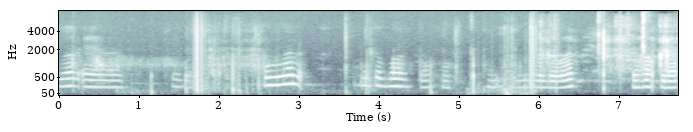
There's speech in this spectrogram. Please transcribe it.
eləməyib. Dostlar eee şöyle. Bunlar burada var da. Burada var. Daha biraz.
